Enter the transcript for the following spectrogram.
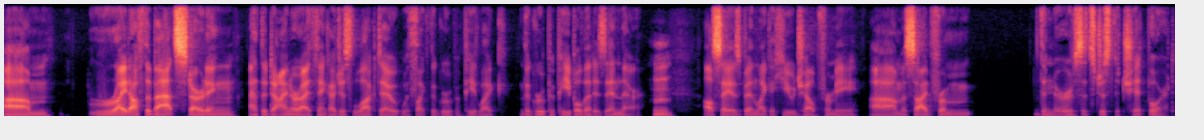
Um, right off the bat, starting at the diner, I think I just lucked out with like the group of people, like the group of people that is in there. Hmm. I'll say has been like a huge help for me. Um, aside from the nerves, it's just the chit board.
